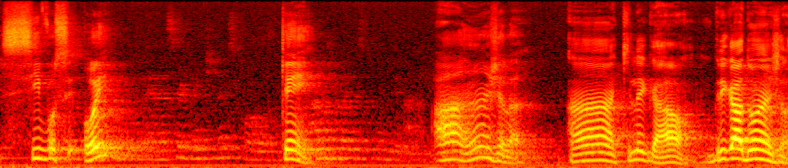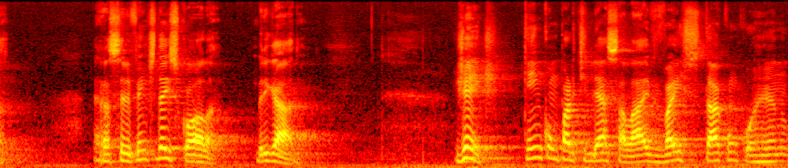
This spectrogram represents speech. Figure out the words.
Se você. Oi? Quem? A Ângela. Ah, que legal. Obrigado, Ângela. Era servente da escola. Obrigado. Gente, quem compartilhar essa live vai estar concorrendo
